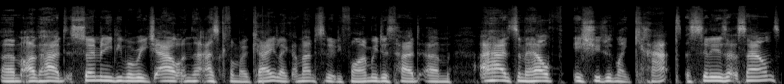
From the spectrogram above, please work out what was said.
Um, I've had so many people reach out and ask if I'm okay. Like I'm absolutely fine. We just had um, I had some health issues with my cat, as silly as that sounds.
